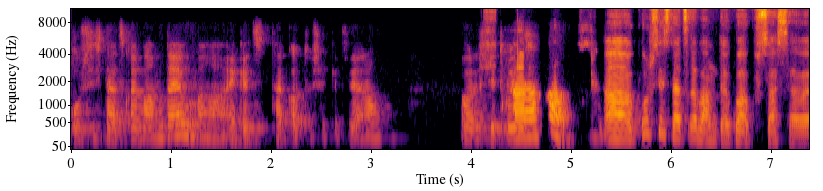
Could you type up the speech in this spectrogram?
კურსის დაწყებამდე, ეგეც თაკოთ შეგიძლია რომ ორი სიტყვით. აჰა. აა კურსის დაწყებამდე გვაქვს ასევე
